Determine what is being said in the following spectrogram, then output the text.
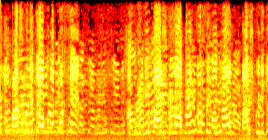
কি পাস করে কি অপরাধ করছি আমরা কি পাস করে অপরাধ করছি বলতো পাস করে কি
